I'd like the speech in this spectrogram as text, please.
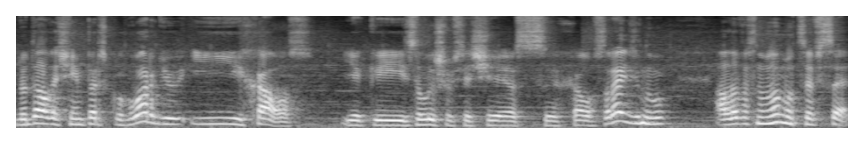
додали ще імперську гвардію і хаос, який залишився ще з хаос райдінгу. Але в основному це все.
